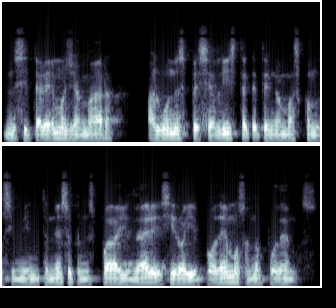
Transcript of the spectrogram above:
necesitaremos llamar algún especialista que tenga más conocimiento en eso, que nos pueda ayudar y decir, oye, ¿podemos o no podemos?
